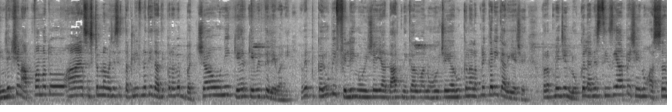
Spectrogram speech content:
ઇન્જેક્શન આપવામાં તો આ સિસ્ટમના વજહથી તકલીફ નથી થતી, પણ હવે બચ્ચાઓની કેર કેવી રીતે લેવાની? હવે કયું બી ફિલિંગ હોય છે યા દાંત નીકાળવાનું હોય છે યા રૂટ કનાલ આપણે કરી કાઢીએ છીએ પણ આપણે જે લોકલ એનેસ્થિઝિયા આપે છે, એનો અસર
